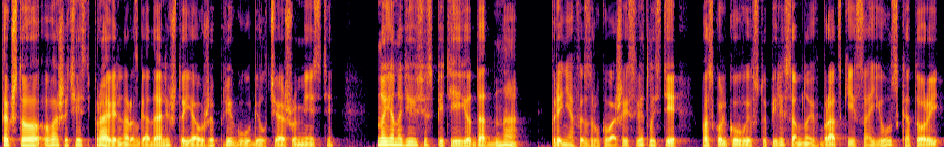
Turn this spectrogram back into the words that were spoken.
Так что, ваша честь, правильно разгадали, что я уже пригубил чашу мести но я надеюсь испить ее до дна, приняв из рук вашей светлости, поскольку вы вступили со мной в братский союз, который...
